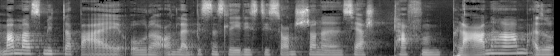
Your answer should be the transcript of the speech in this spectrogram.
Mamas mit dabei oder Online-Business-Ladies, die sonst schon einen sehr taffen Plan haben. Also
